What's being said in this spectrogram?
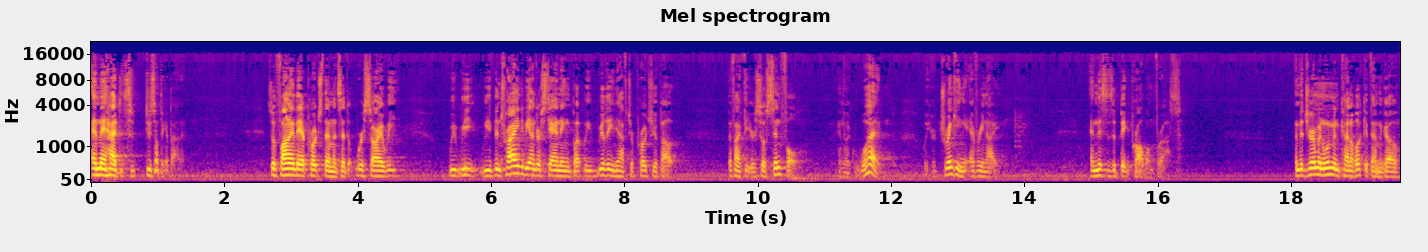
And they had to do something about it. So finally, they approached them and said, We're sorry, we, we, we, we've been trying to be understanding, but we really have to approach you about the fact that you're so sinful. And they're like, What? Well, you're drinking every night. And this is a big problem for us. And the German women kind of look at them and go,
